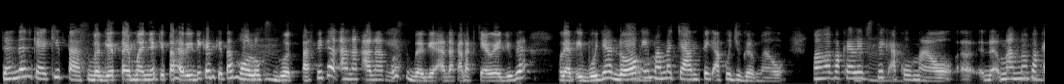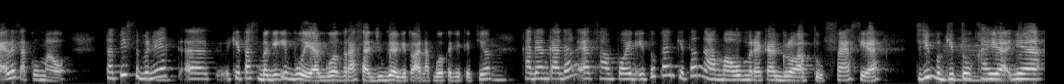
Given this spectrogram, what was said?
Dandan kayak kita sebagai temanya kita hari ini kan kita mau looks good. Pasti kan anak-anakku Iya. sebagai anak-anak cewek juga lihat ibunya dong Mm. ih mama cantik aku juga mau. Mama pakai lipstick aku mau. Eh, mama pakai list aku mau. Tapi sebenarnya eh, kita sebagai ibu ya gue ngerasa juga gitu anak gue kecil-kecil kadang-kadang at some point itu kan kita nggak mau mereka grow up too fast ya jadi begitu Mm-mm. kayaknya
